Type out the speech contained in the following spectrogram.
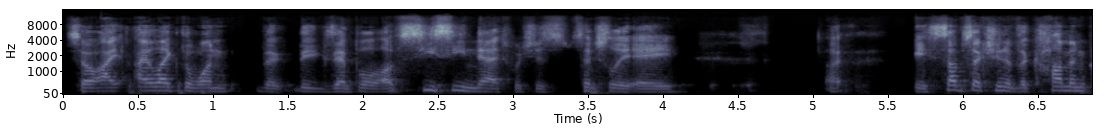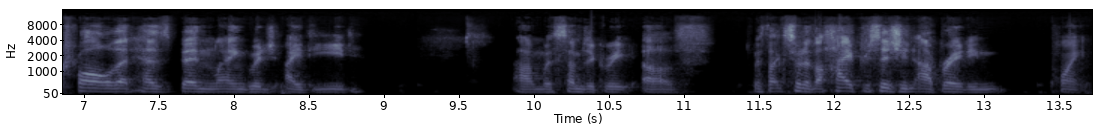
So I, I like the one the, the example of CCNet, which is essentially a, a, a subsection of the common crawl that has been language ID'd um, with some degree of with like sort of a high precision operating point.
